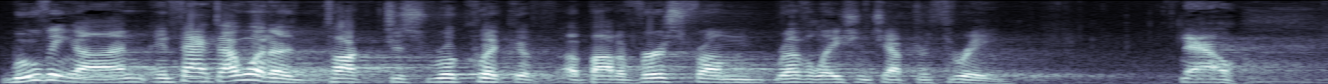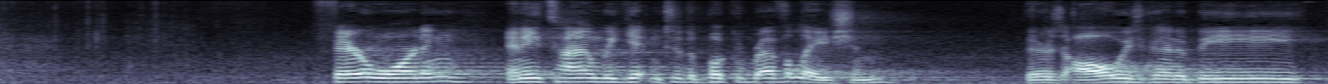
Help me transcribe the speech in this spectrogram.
Moving on, in fact, I want to talk just real quick about a verse from Revelation chapter 3. Now, fair warning anytime we get into the book of Revelation, there's always going to be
